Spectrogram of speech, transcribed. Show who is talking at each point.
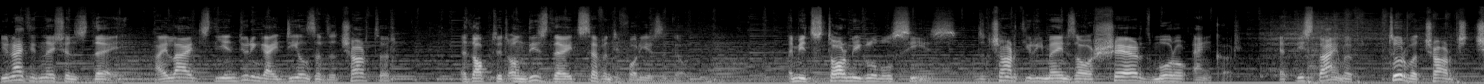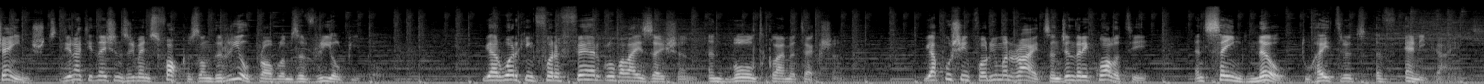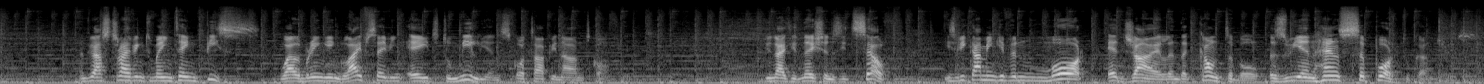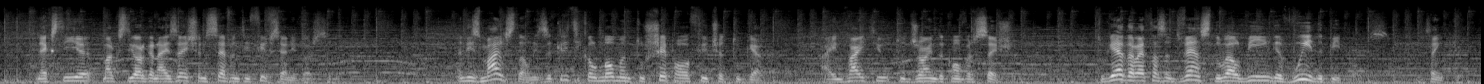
Speaker 1: United Nations Day highlights the enduring ideals of the Charter adopted on this date 74 years ago. Amid stormy global seas, the Charter remains our shared moral anchor. At this time of turbocharged change, the United Nations remains focused on the real problems of real people. We are working for a fair globalization and bold climate action. We are pushing for human rights and gender equality and saying no to hatred of any kind and we are striving to maintain peace while bringing life-saving aid to millions caught up in armed conflict. The United Nations itself is becoming even more agile and accountable as we enhance support to countries. Next year marks the organization's 75th anniversary. And this milestone is a critical moment to shape our future together. I invite you to join the conversation. Together, let us advance the well being of we the peoples. Thank you.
